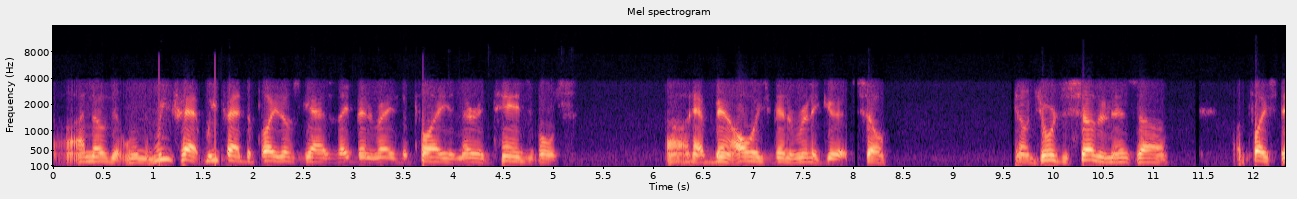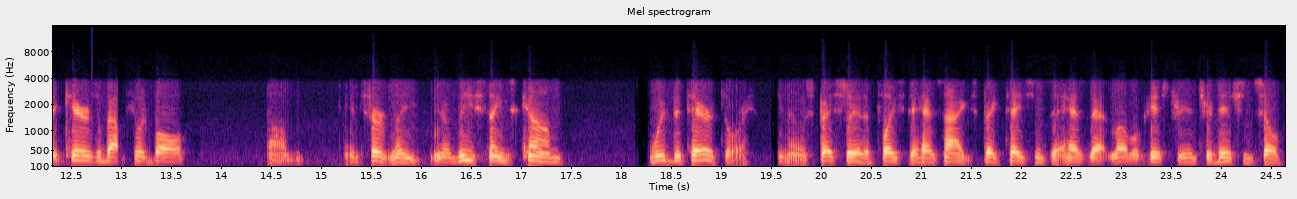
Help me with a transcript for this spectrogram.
uh, I know that when we've had we've had to play those guys, they've been ready to play, and their intangibles uh, have been always been really good. So, you know, Georgia Southern is uh, a place that cares about football, um, and certainly, you know, these things come with the territory. You know, especially at a place that has high expectations, that has that level of history and tradition. So,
